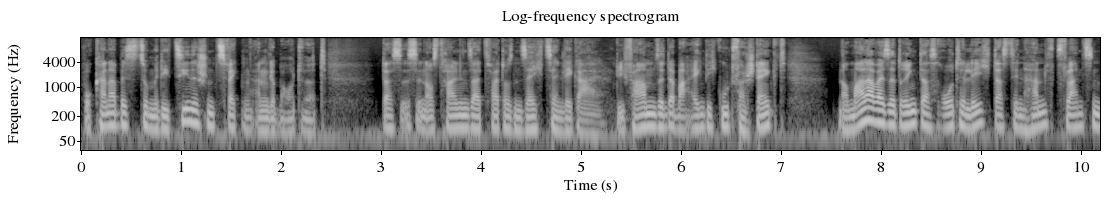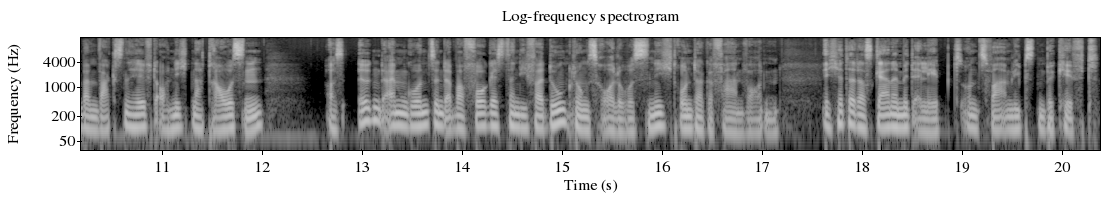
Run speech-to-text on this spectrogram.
wo Cannabis zu medizinischen Zwecken angebaut wird. Das ist in Australien seit 2016 legal. Die Farmen sind aber eigentlich gut versteckt. Normalerweise dringt das rote Licht, das den Hanfpflanzen beim Wachsen hilft, auch nicht nach draußen. Aus irgendeinem Grund sind aber vorgestern die Verdunklungsrollos nicht runtergefahren worden. Ich hätte das gerne miterlebt und zwar am liebsten bekifft.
